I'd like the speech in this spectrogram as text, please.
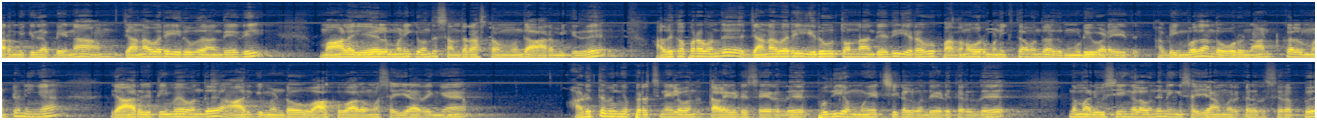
ஆரம்பிக்குது அப்படின்னா ஜனவரி இருபதாம் தேதி மாலை ஏழு மணிக்கு வந்து சந்திராஷ்டிரமம் வந்து ஆரம்பிக்குது. அதுக்கப்புறம் வந்து ஜனவரி இருபத்தொன்னாம் தேதி இரவு பதினோரு மணிக்கு தான் வந்து அது முடிவடையுது. அப்படிங்கும்போது அந்த ஒரு நாட்கள் மட்டும் நீங்கள் யாருக்கிட்டேயுமே வந்து ஆர்குமெண்ட்டோ வாக்குவாதமோ செய்யாதீங்க. அடுத்தவங்க பிரச்சனையில் வந்து தலையீடு செய்கிறது புதிய முயற்சிகள் வந்து எடுக்கிறது. இந்த மாதிரி விஷயங்களை வந்து நீங்கள் செய்யாமல் இருக்கிறது சிறப்பு.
